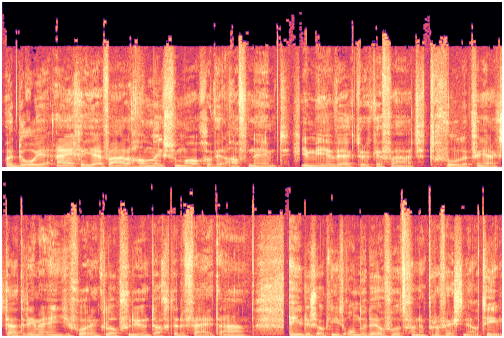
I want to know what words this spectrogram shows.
Waardoor je eigen, je ervaren handelingsvermogen weer afneemt. Je meer werkdruk ervaart. Het gevoel hebt van ja, ik sta er in mijn eentje voor en ik loop voortdurend achter de feiten aan. En je dus ook niet onderdeel voelt van een professioneel team.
